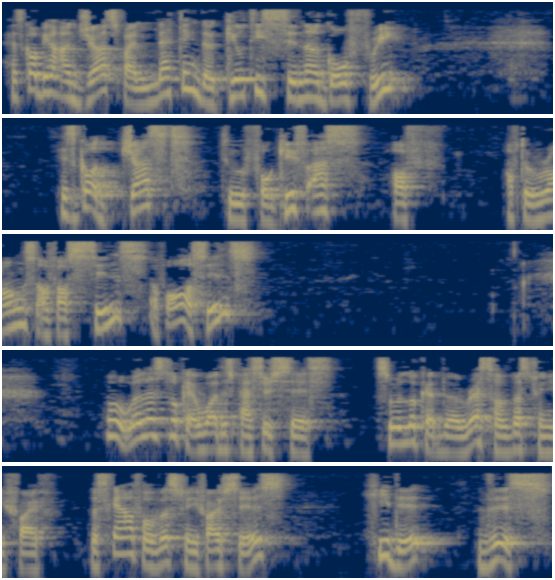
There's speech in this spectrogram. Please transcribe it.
Has God become unjust by letting the guilty sinner go free? Is God just to forgive us of, of the wrongs of our sins, of all our sins? Oh, well, let's look at what this passage says. So we'll look at the rest of verse 25. The second half of verse 25 says, He did this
